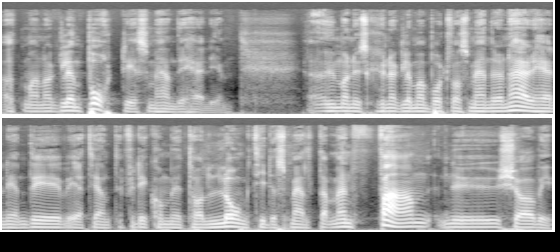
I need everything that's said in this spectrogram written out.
att man har glömt bort det som hände i helgen. Eh, hur man nu ska kunna glömma bort vad som händer den här helgen, det vet jag inte, för det kommer ta lång tid att smälta. Men fan, nu kör vi!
